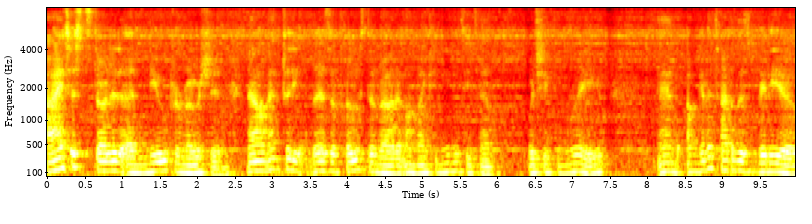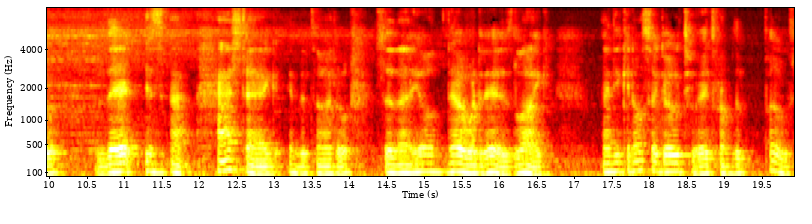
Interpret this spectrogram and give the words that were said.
I just started a new promotion. Now, actually, there's a post about it on my community tab, which you can read, and I'm gonna title this video, there is a hashtag in the title, so that you'll know what it is like, and you can also go to it from the post.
